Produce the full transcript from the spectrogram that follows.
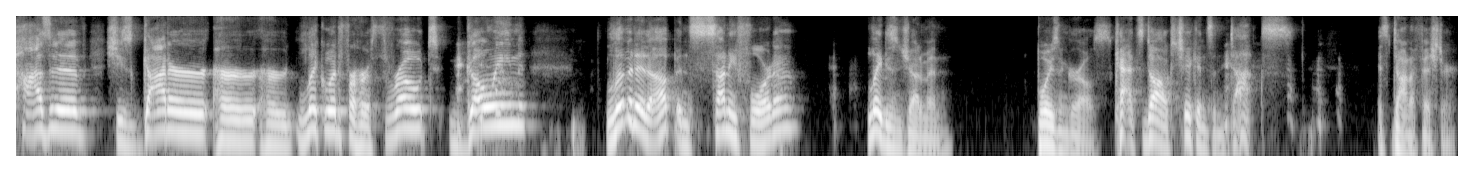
positive. She's got her her her liquid for her throat going, living it up in sunny Florida. Ladies and gentlemen, boys and girls, cats, dogs, chickens, and ducks. It's Donna Fisher.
